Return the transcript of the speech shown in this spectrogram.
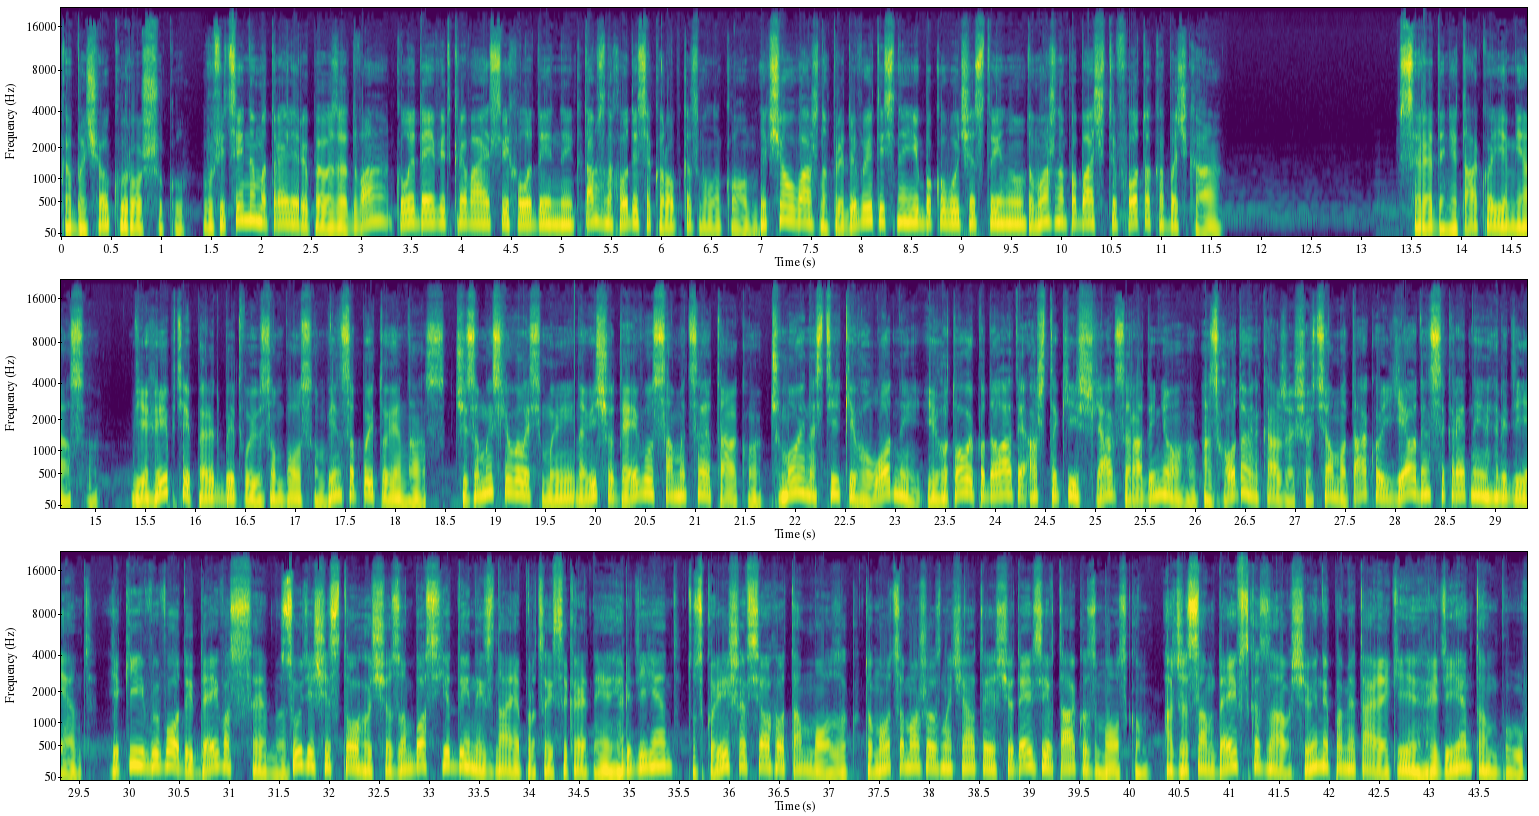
Кабачок у розшуку. В офіційному трейлері ПВЗ-2, коли Дейв відкриває свій холодильник, там знаходиться коробка з молоком. Якщо уважно придивитись на її бокову частину, то можна побачити фото кабачка. Всередині тако є м'ясо. В Єгипті перед битвою з зомбосом він запитує нас, чи замислювались ми, навіщо Дейву саме це тако? Чому він настільки голодний і готовий подолати аж такий шлях заради нього? А згодом він каже, що в цьому тако є один секретний інгредієнт, який виводить Дейва з себе. Судячи з того, що зомбос єдиний знає про цей секретний інгредієнт, то скоріше всього там мозок. Тому це може означати, що Дейв з'їв тако з мозком. Адже сам Дейв сказав, що він не пам'ятає, який інгредієнт там був.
